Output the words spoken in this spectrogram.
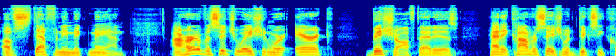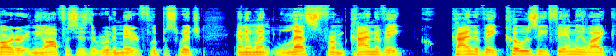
of Stephanie McMahon. I heard of a situation where Eric Bischoff, that is, had a conversation with Dixie Carter in the offices that really made her flip a switch, and it went less from kind of a kind of a cozy family like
